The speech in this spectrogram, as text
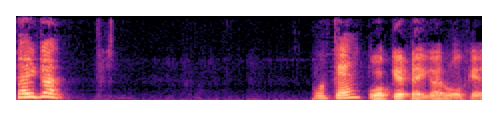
Tiger okay Okay, Tiger, okay.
